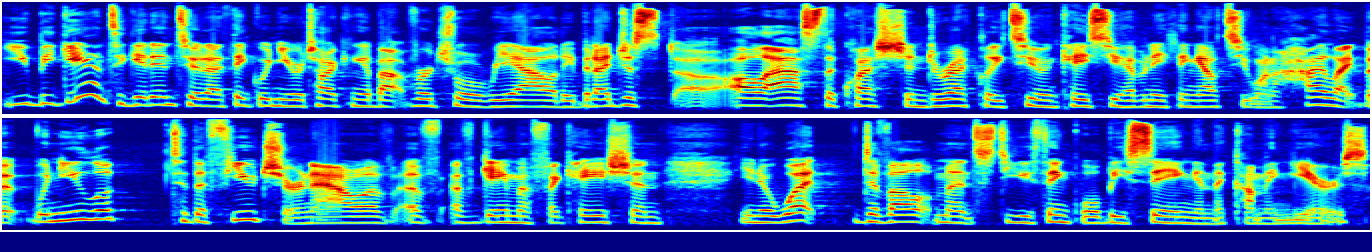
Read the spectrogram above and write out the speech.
you began to get into it, I think, when you were talking about virtual reality. But I just uh, I'll ask the question directly too, in case you have anything else you want to highlight. But when you look to the future now of, of, of gamification, you know, what developments do you think we'll be seeing in the coming years?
